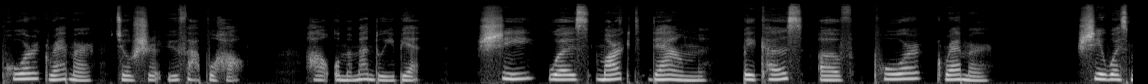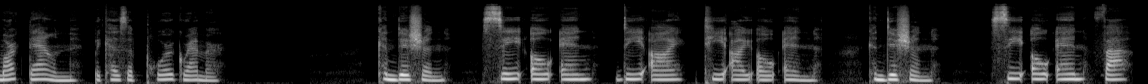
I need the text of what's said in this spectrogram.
poor grammar 就是语法不好。好，我们慢读一遍。She was marked down because of poor grammar. She was marked down because of poor grammar. Condition C O N D I T I O N condition C O N 发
